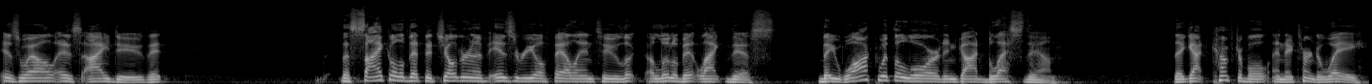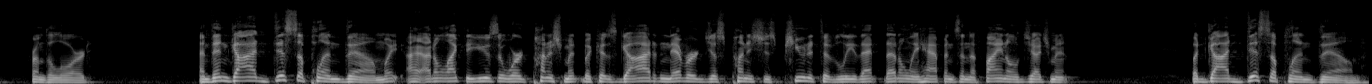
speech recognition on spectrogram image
as well as I do that the cycle that the children of Israel fell into looked a little bit like this. They walked with the Lord and God blessed them. They got comfortable and they turned away from the Lord. And then God disciplined them. I, don't like to use the word punishment because God never just punishes punitively. That, that only happens in the final judgment. But God disciplined them.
